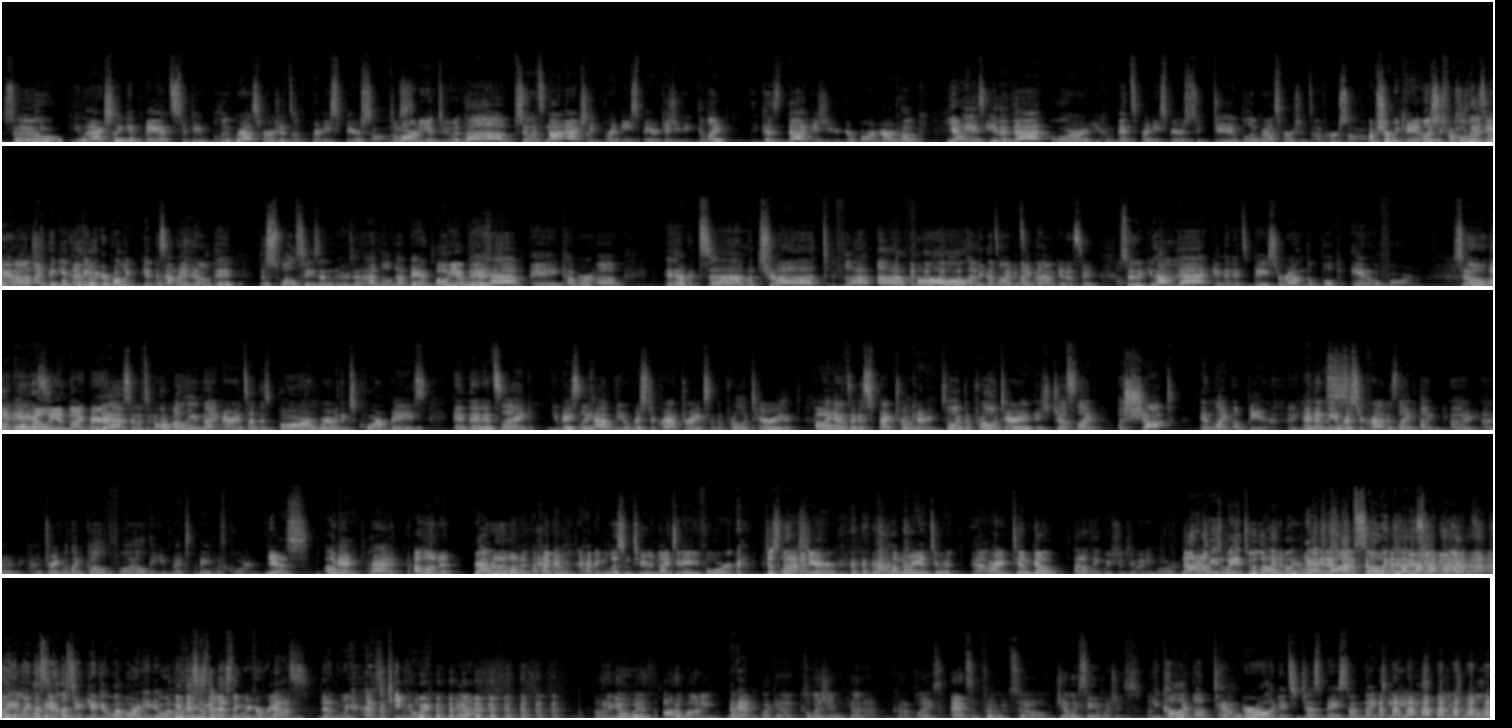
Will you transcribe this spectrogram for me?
So you actually get bands to do bluegrass versions of Britney Spears songs. I'm already into it. Um, so it's not actually Britney Spears because you like because that is your, your barnyard hook. Yeah. is either that or you convince Britney Spears to do bluegrass versions of her song. I'm sure we can. But she's from She's Louisiana. I think you. I think you could probably get this out. I know that the Swell Season. Who's I love that band. Oh, yeah, they have a cover of. Every time I try to fly, I fall. I think that's all I can say without getting us sued. So you have that, and then it's based around the book Animal Farm. So Uh, it is- Orwellian nightmare. yeah, so it's an Orwellian nightmare inside this barn where everything's corn based, and then it's like you basically have the aristocrat drinks and the proletariat. Like Oh. it's like a spectrum. Okay. So like the proletariat is just like a shot and like a beer, and then the aristocrat is like a, a, a, a drink with like gold foil that you mixed made with corn. Yes. Okay. All right. I love it. Yeah. I really love it. Having having listened to 1984 just last year, I'm way into it. Yeah. All right, Tim, go. I don't think we should do anymore. No, no, no. He's way into it. Look oh, at him. oh, you're way Yeah, at no, I'm so into this. No, wait, like let's do let's do. You do one more, and you do one more. If this is the best thing we've ever Yes. done, then we have to keep going. Yeah. I'm gonna go with auto body. Okay. Like a collision kind of kind of place. Add some food, so jelly sandwiches. You call it Uptown Girl, and it's just based on 1980s Billy Joel.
